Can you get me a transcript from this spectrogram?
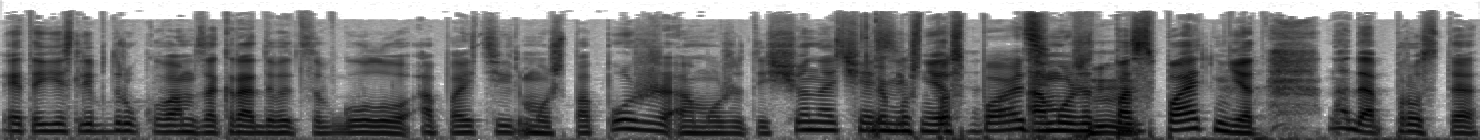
Это если вдруг вам закрадывается в голову, а пойти, может, попозже, а может, еще на часик. Да, может, нет. поспать. А может, поспать? Нет. Надо просто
